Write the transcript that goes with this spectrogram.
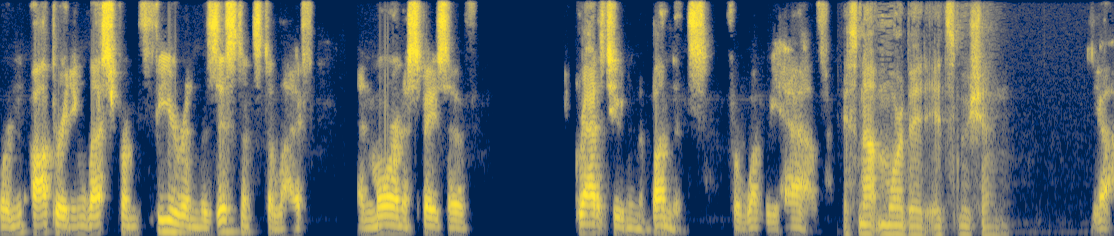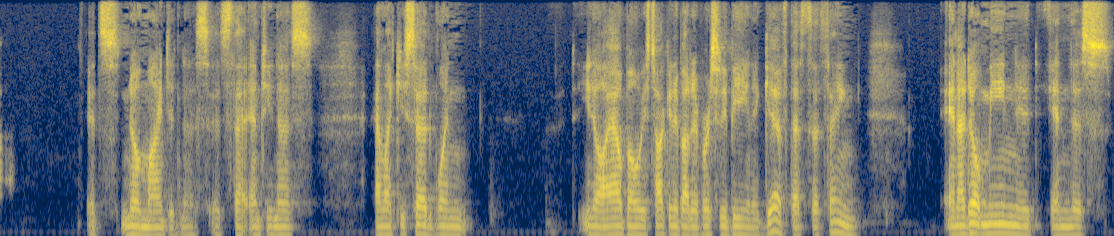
we're operating less from fear and resistance to life and more in a space of gratitude and abundance for what we have. It's not morbid, it's mushin. Yeah. It's no mindedness, it's that emptiness. And like you said, when, you know, I am always talking about adversity being a gift, that's the thing. And I don't mean it in this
